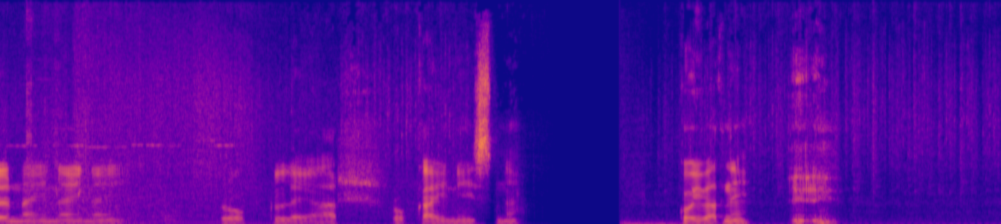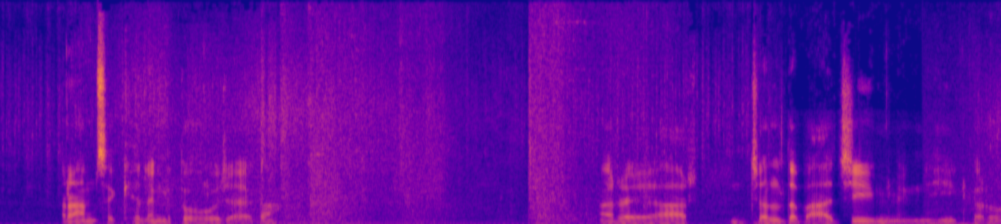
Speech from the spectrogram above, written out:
अरे नहीं नहीं नहीं रोक ले यार रोका ही नहीं इसने। कोई बात नहीं। आराम से खेलेंगे तो हो जाएगा। अरे यार जल्दबाजी में नहीं करो।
